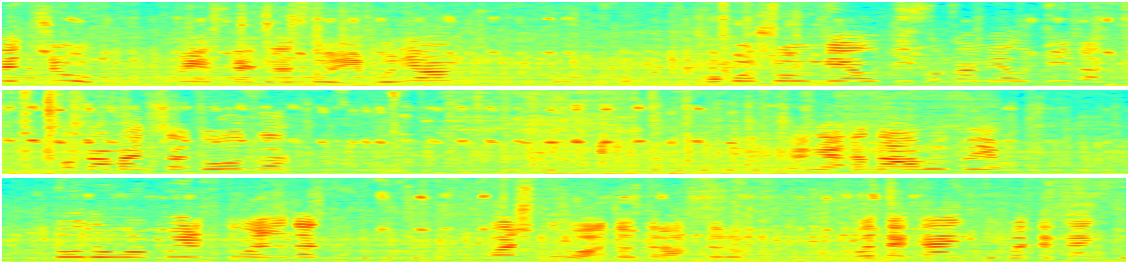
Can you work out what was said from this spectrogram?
лечу пискать на сої бурян. Бо пішов мелкий, поки мелкий, так, поки менша доза. Я нагрузив тонову пирську аж так важкувато трактору. Потихеньку, потихеньку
